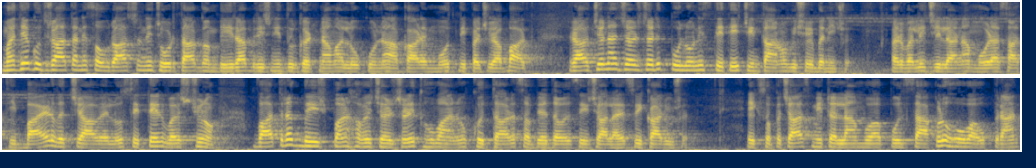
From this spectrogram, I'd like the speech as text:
મધ્ય ગુજરાત અને સૌરાષ્ટ્રને જોડતા ગંભીરા બ્રિજની દુર્ઘટનામાં લોકોના અકાળે મોત નીપજ્યા બાદ રાજ્યના જર્જરિત પુલોની સ્થિતિ ચિંતાનો વિષય બની છે. અરવલ્લી જિલ્લાના મોડાસાથી બાયડ વચ્ચે આવેલો સિત્તેર વર્ષ જૂનો વાત્રક બ્રિજ પણ હવે જર્જરિત હોવાનું ખુદ સભ્ય ધવલસિંહ ઝાલાએ સ્વીકાર્યું છે. એકસો પચાસ મીટર લાંબો આ પુલ સાંકડો હોવા ઉપરાંત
